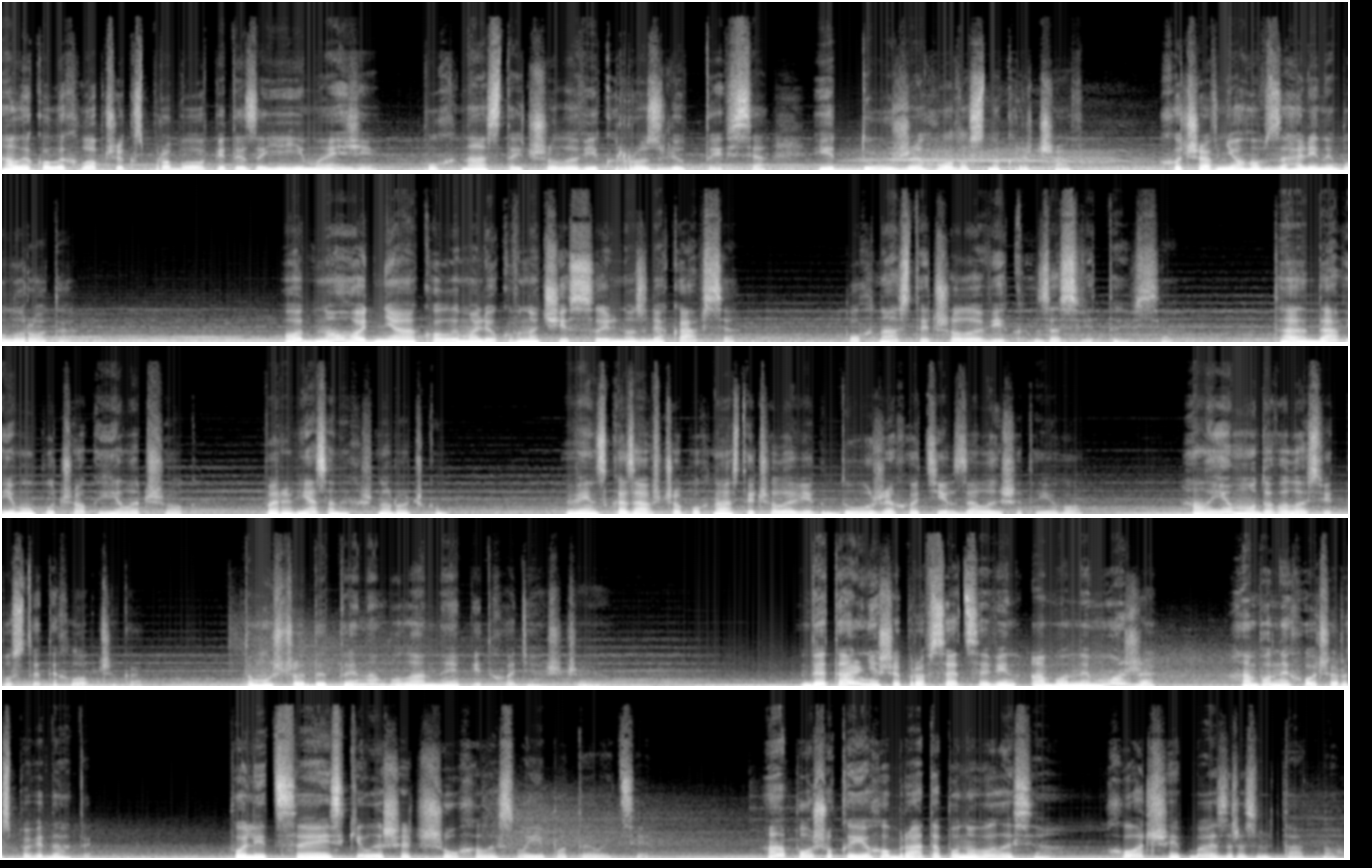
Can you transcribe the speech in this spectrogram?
Але коли хлопчик спробував піти за її межі, пухнастий чоловік розлютився і дуже голосно кричав, хоча в нього взагалі не було рота. Одного дня, коли малюк вночі сильно злякався, пухнастий чоловік засвітився та дав йому пучок гілочок, перев'язаних шнурочком. Він сказав, що пухнастий чоловік дуже хотів залишити його, але йому довелось відпустити хлопчика, тому що дитина була непідходящою. Детальніше про все це він або не може, або не хоче розповідати. Поліцейські лише чухали свої потилиці, а пошуки його брата поновилися, хоч і безрезультатно.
